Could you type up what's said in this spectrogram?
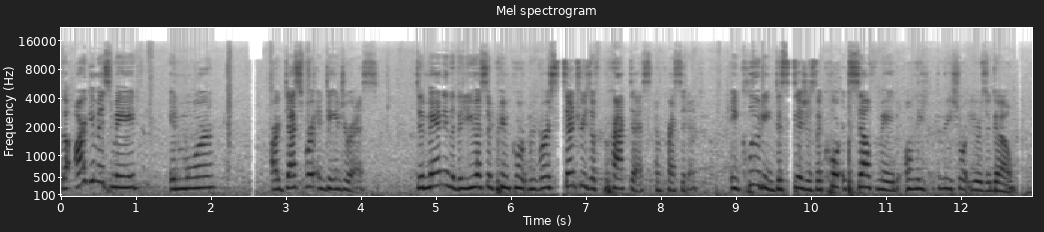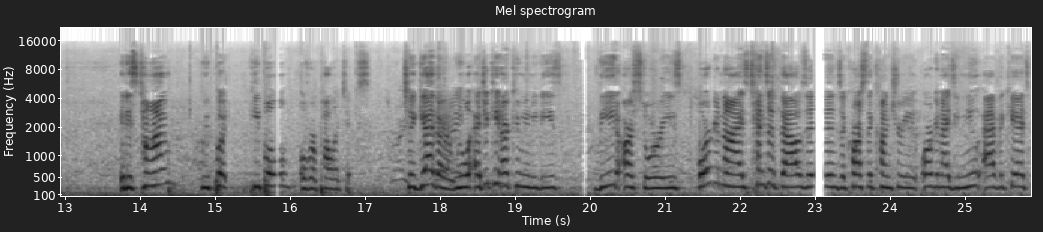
The arguments made in Moore are desperate and dangerous, demanding that the U.S. Supreme Court reverse centuries of practice and precedent, including decisions the court itself made only three short years ago. It is time we put people over politics. Together, we will educate our communities, lead our stories, organize tens of thousands across the country, organizing new advocates,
